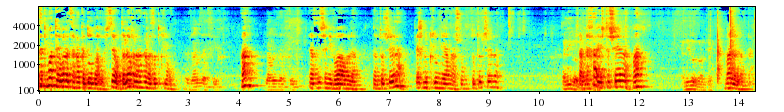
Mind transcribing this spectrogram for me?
זה כמו אתה יורה לעצמך כדור בראש, זהו, אתה לא יכול אחר כך לעשות כלום. אז למה זה הפיך? אה? למה זה הפיך? איך זה שנברא העולם? זו אותו שאלה. איך מכלום נהיה משהו? זו אותו שאלה. אני לא עכשיו, הבנתי. לך יש את השאלה, מה? אני לא הבנתי. מה לא הבנת?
